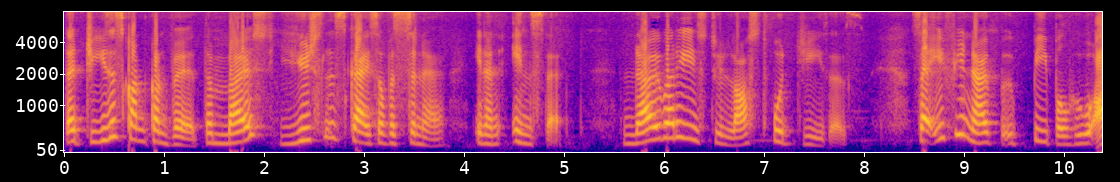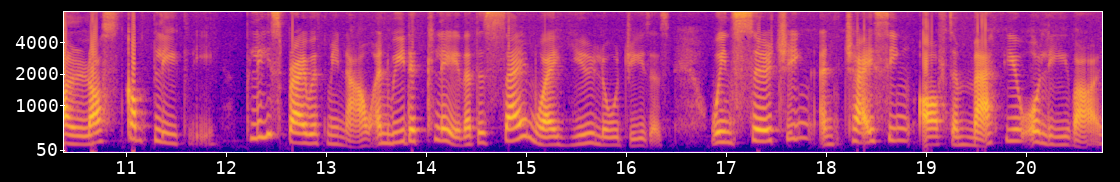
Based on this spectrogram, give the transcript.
that Jesus can convert the most useless case of a sinner in an instant. Nobody is too lost for Jesus. So if you know people who are lost completely, please pray with me now and we declare that the same way you, Lord Jesus, when searching and chasing after Matthew or Levi,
